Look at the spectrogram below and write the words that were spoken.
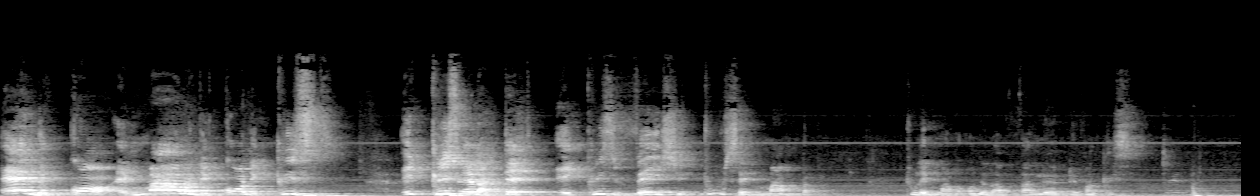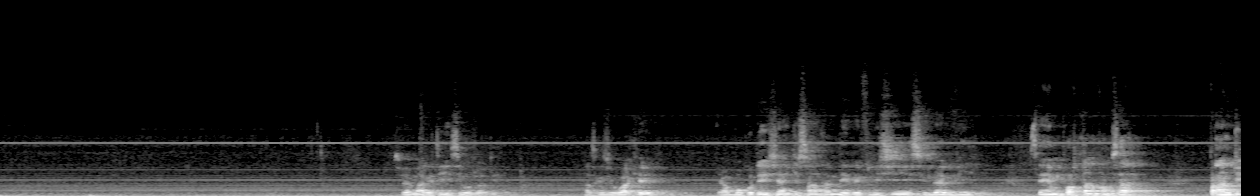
est le corps, est membre du corps de Christ. Et Christ est la tête. Et Christ veille sur tous ses membres tous les membres ont de la valeur devant Christ. Je vais m'arrêter ici aujourd'hui. Parce que je vois qu'il y a beaucoup de gens qui sont en train de réfléchir sur leur vie. C'est important comme ça. Prendre du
